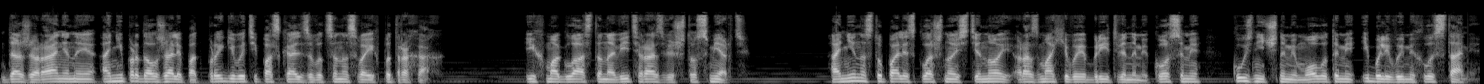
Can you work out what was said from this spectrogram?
Даже раненые, они продолжали подпрыгивать и поскальзываться на своих потрохах. Их могла остановить разве что смерть. Они наступали сплошной стеной, размахивая бритвенными косами, кузнечными молотами и болевыми хлыстами.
